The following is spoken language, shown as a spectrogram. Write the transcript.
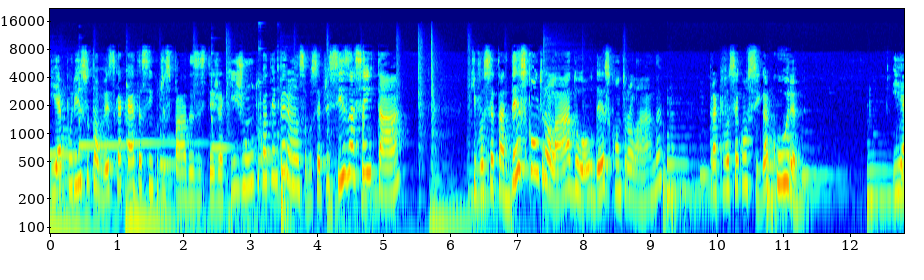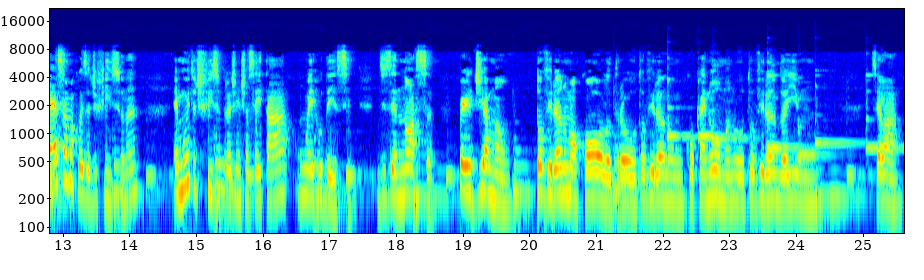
E é por isso, talvez, que a carta 5 de espadas esteja aqui junto com a temperança. Você precisa aceitar que você está descontrolado ou descontrolada para que você consiga a cura. E essa é uma coisa difícil, né? É muito difícil para a gente aceitar um erro desse. Dizer, nossa, perdi a mão, tô virando um alcoólatra, ou tô virando um cocainômano, ou tô virando aí um, sei lá,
